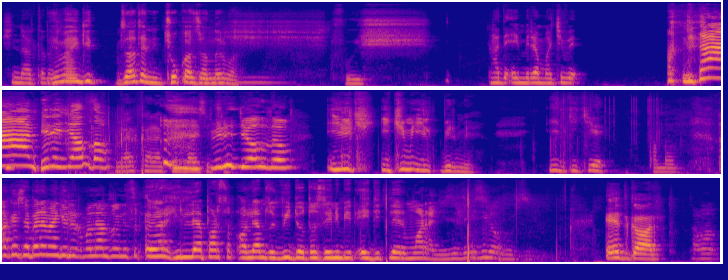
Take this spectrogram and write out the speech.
Şimdi arkadaşlar. Hemen git. Zaten çok az canları var. Fış. Hadi Emir'e maçı ver. Birinci oldum. Ver karakteri ben seçeyim. Birinci oldum. İlk iki mi ilk bir mi? İlk iki. Tamam. Arkadaşlar ben hemen geliyorum. Ali Hamza oynasın. Eğer hile yaparsan Ali Hamza videoda seni bir editlerim var ya. Rezil olursun. Edgar. Tamam.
